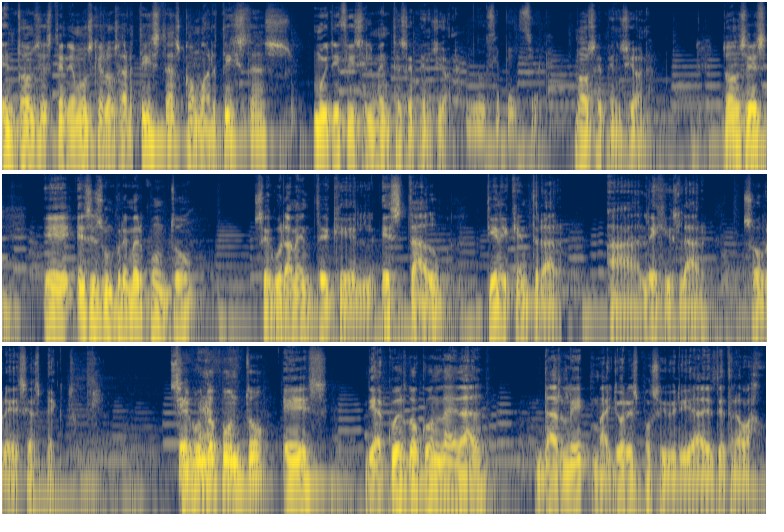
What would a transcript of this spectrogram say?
entonces tenemos que los artistas como artistas muy difícilmente se pensionan, No se pensiona. no se pensionan. Entonces, eh, ese es un primer punto seguramente que el Estado tiene que entrar a legislar sobre ese aspecto. Sí, Segundo punto es, de acuerdo con la edad, darle mayores posibilidades de trabajo,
